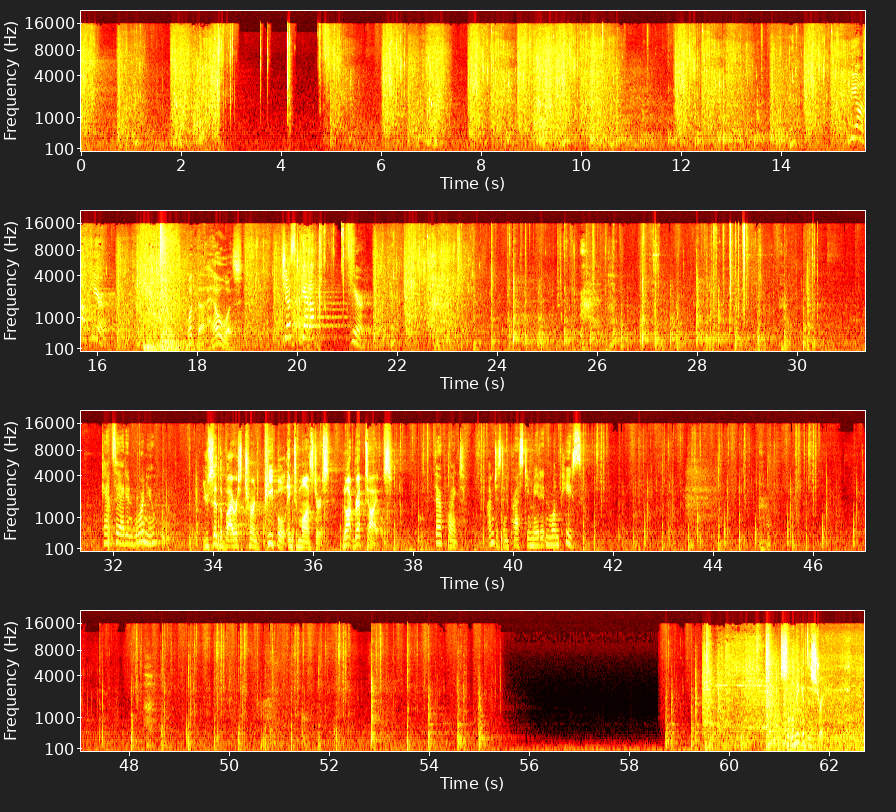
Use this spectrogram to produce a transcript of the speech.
Leon, up here. What the hell was... Just get up here. Can't say I didn't warn you. You said the virus turned people into monsters, not reptiles. Fair point. I'm just impressed you made it in one piece. So let me get this straight.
